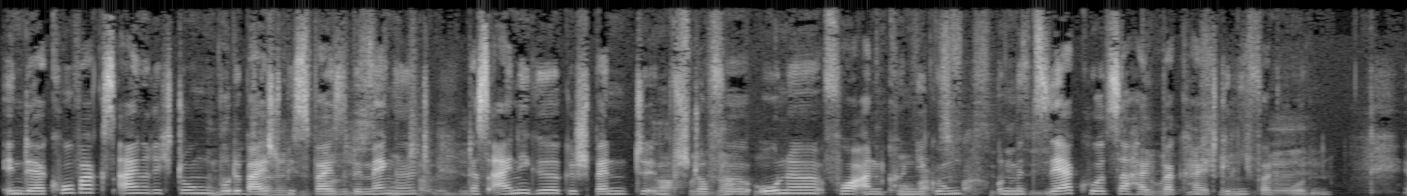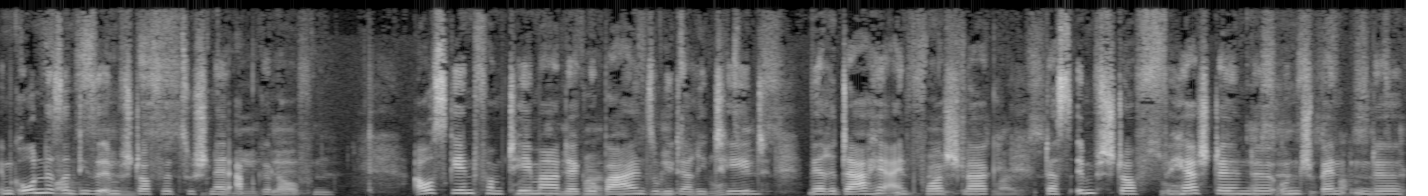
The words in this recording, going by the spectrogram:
In der COVAX-Einrichtung wurde beispielsweise bemängelt, dass einige gespendete Impfstoffe ohne Vorankündigung und mit sehr kurzer Haltbarkeit geliefert wurden. Im Grunde sind diese Impfstoffe zu schnell abgelaufen. Ausgehend vom Thema der globalen Solidarität wäre daher ein Vorschlag, dass Impfstoffherstellende und Spendende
